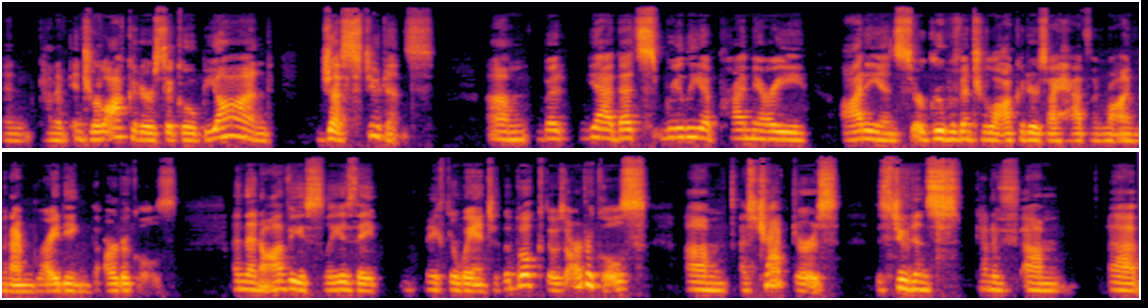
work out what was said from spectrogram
and kind of interlocutors that go beyond just students. Um, but yeah, that's really a primary audience or group of interlocutors I have in mind when I'm writing the articles. And then obviously, as they make their way into the book, those articles um, as chapters, the students kind of um, uh,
